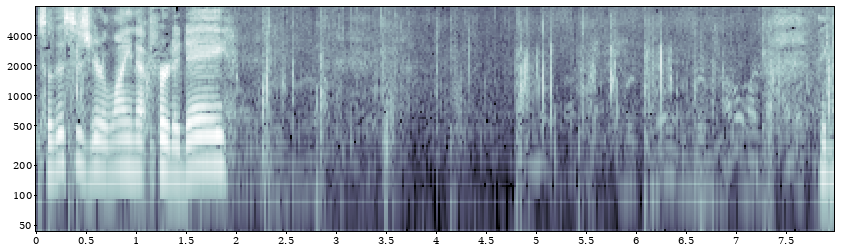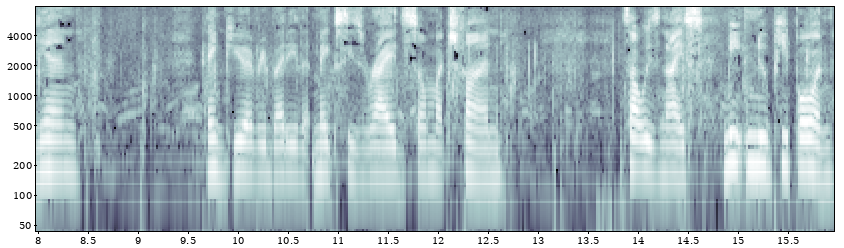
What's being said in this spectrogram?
So this is your lineup for today. Again, thank you everybody that makes these rides so much fun. It's always nice meeting new people and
